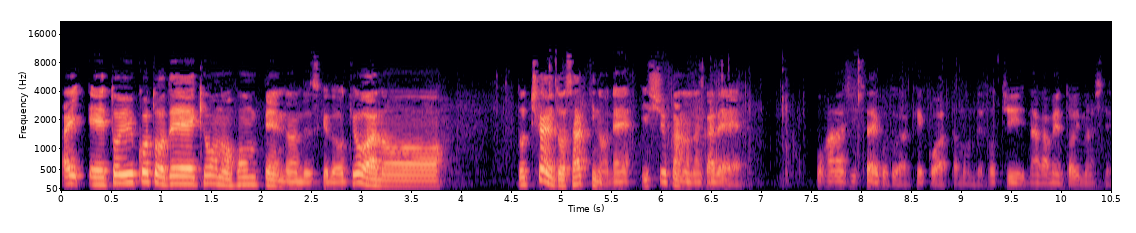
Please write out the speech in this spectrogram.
はい、えーということで、今日の本編なんですけど、今日はあのーどっちかというとさっきのね、1週間の中でお話ししたいことが結構あったもんで、そっち長めにとりまして、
